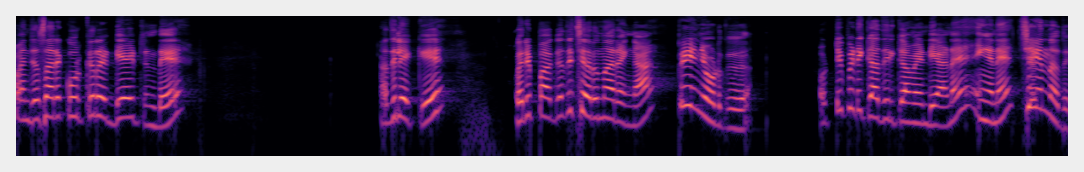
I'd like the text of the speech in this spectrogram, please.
പഞ്ചസാര കുറുക്ക് റെഡി ആയിട്ടുണ്ട്. അതിലേക്ക് ഒരു പകുതി ചെറുനാരങ്ങ പിഴിഞ്ഞു കൊടുക്കുക. ഒട്ടിപ്പിടിക്കാതിരിക്കാൻ വേണ്ടിയാണ് ഇങ്ങനെ ചെയ്യുന്നത്.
